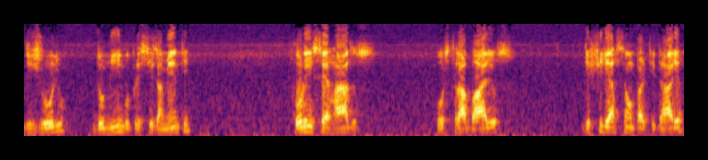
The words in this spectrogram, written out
de julho, domingo precisamente, foram encerrados os trabalhos de filiação partidária,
